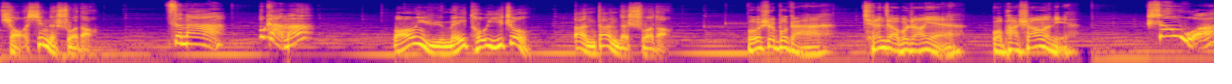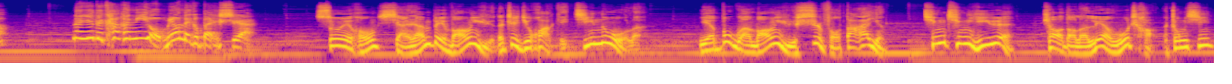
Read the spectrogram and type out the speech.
挑衅的说道：“怎么不敢吗？”王宇眉头一皱，淡淡的说道：“不是不敢，前脚不长眼。”我怕伤了你，伤我，那也得看看你有没有那个本事。孙卫红显然被王宇的这句话给激怒了，也不管王宇是否答应，轻轻一跃跳到了练武场的中心。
